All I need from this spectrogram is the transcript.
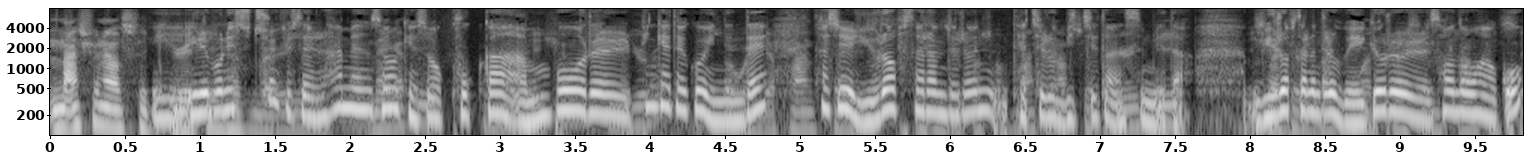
National 이 일본이 수출 규제를 하면서 계속 국가 안보를 핑계대고 있는데 사실 유럽 사람들은 대체로 믿지도 않습니다. 유럽 사람들은 외교를 선호하고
